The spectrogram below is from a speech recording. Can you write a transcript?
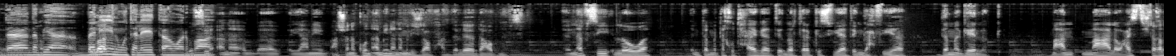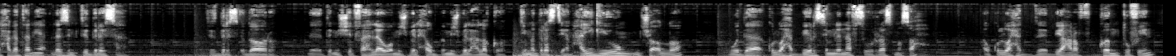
ده ده بيا بالين وثلاثة بصي وأربعة. أنا يعني عشان أكون أمين أنا ماليش دعوة بحد ليا دعوة بنفسي. نفسي اللي هو أنت لما تاخد حاجة تقدر تركز فيها تنجح فيها ده مجالك. مع مع لو عايز تشتغل حاجة تانية لازم تدرسها. تدرس إدارة مش الفهلوة مش بالحب مش بالعلاقات دي مدرستي يعني هيجي يوم إن شاء الله وده كل واحد بيرسم لنفسه الرسمة صح أو كل واحد بيعرف قيمته فين آه،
